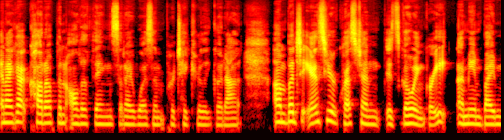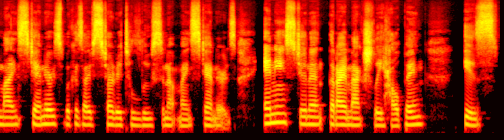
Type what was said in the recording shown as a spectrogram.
And I got caught up in all the things that I wasn't particularly good at. Um, but to answer your question, it's going great. I mean, by my standards, because I've started to loosen up my standards. Any student that I'm actually helping is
